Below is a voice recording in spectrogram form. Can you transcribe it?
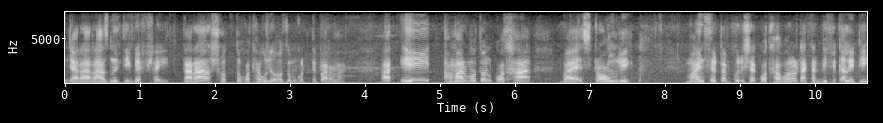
যারা রাজনৈতিক ব্যবসায়ী, তারা সত্য কথাগুলি হজম করতে পারে না। আর এই আমার মতন কথা বা স্ট্রংলি মাইন্ড সেট আপ করে সে কথা বলাটা একটা ডিফিকাল্টি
